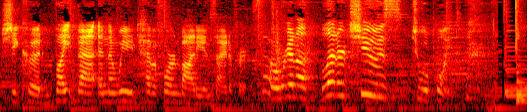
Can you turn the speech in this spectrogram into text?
she could bite that and then we'd have a foreign body inside of her. So we're gonna let her choose to a point.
